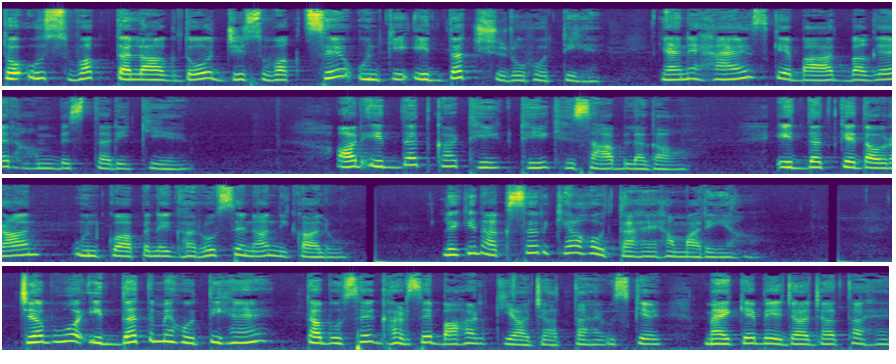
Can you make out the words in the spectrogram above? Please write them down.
تو اس وقت طلاق دو جس وقت سے ان کی عدت شروع ہوتی ہے۔ یعنی حیض کے بعد بغیر ہم بستری کیے۔ اور عدت کا ٹھیک ٹھیک حساب لگاؤ۔ عدت کے دوران ان کو اپنے گھروں سے نہ نکالو۔ لیکن اکثر کیا ہوتا ہے ہمارے یہاں؟ جب وہ عدت میں ہوتی ہیں، تب اسے گھر سے باہر کیا جاتا ہے، اس کے میکے بھیجا جاتا ہے۔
